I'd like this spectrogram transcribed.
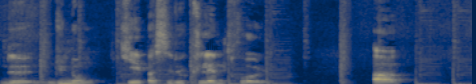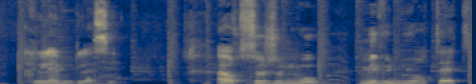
de, du nom qui est passé de Clem Troll à Clem Glacé. Alors ce jeu de mots m'est venu en tête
